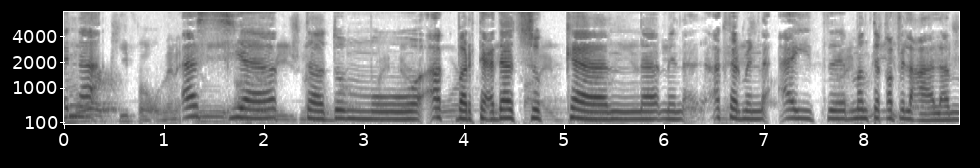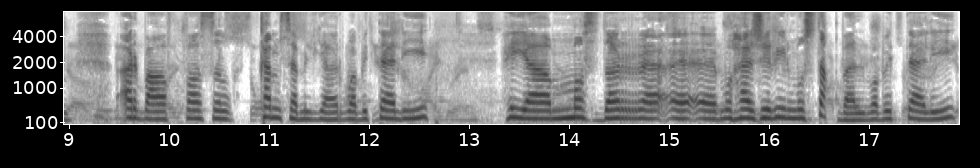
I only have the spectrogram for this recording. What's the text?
إن آسيا تضم أكبر تعداد سكان من أكثر من أي منطقة في العالم. 4.5 مليار وبالتالي هي مصدر آه، آه، مهاجري المستقبل وبالتالي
